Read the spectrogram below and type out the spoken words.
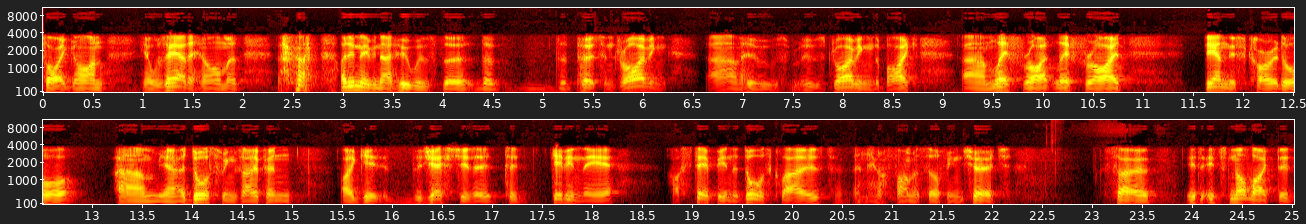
Saigon. You know, without a helmet. I didn't even know who was the the the person driving uh, who, was, who was driving the bike, um, left, right, left, right, down this corridor. Um, you know, a door swings open. I get the gesture to, to get in there. I step in, the door's closed, and then I find myself in church. So it, it's not like that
